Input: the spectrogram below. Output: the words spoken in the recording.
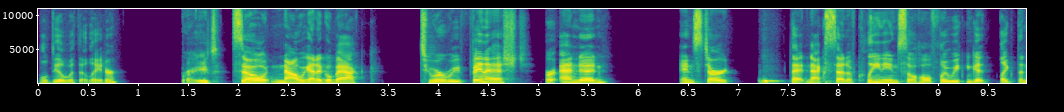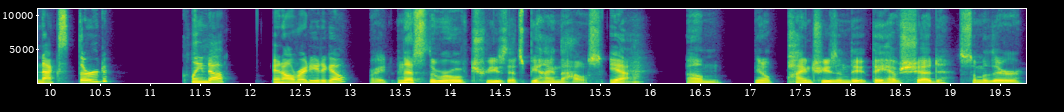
we'll deal with it later. Right. So now we got to go back to where we finished or ended and start that next set of cleaning. So hopefully we can get like the next third cleaned up and all ready to go. Right. And that's the row of trees that's behind the house. Yeah. Um, you know, pine trees, and they, they have shed some of their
